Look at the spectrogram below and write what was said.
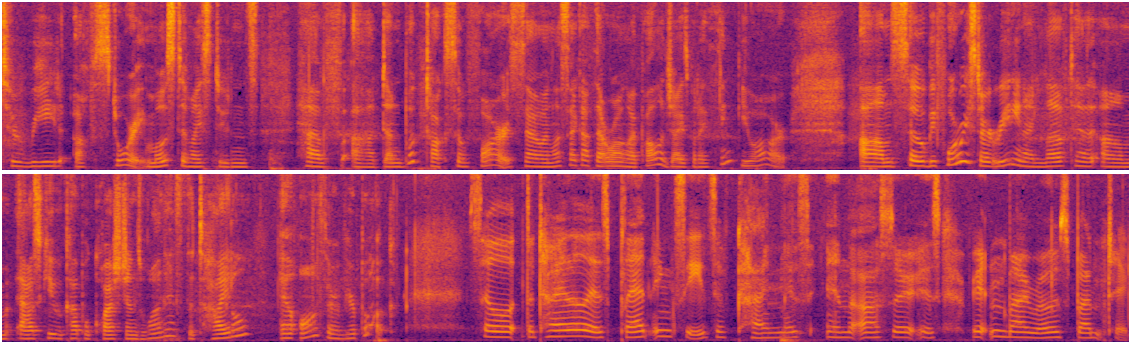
to read a story. Most of my students have uh, done book talks so far. So, unless I got that wrong, I apologize, but I think you are. Um, so, before we start reading, I'd love to um, ask you a couple questions. One is the title and author of your book. So the title is Planting Seeds of Kindness, and the author is written by Rose Bunting.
